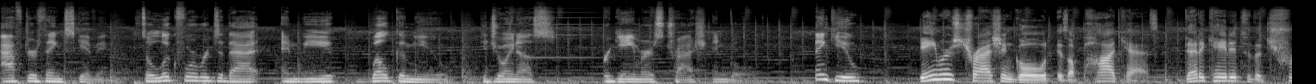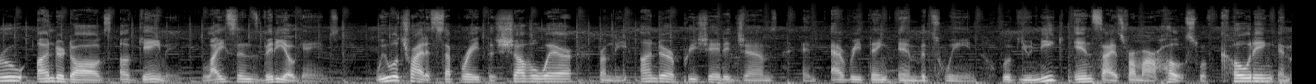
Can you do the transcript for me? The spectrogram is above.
after Thanksgiving. So look forward to that, and we welcome you to join us for Gamers Trash and Gold. Thank you. Gamers Trash and Gold is a podcast dedicated to the true underdogs of gaming, licensed video games. We will try to separate the shovelware from the underappreciated gems and everything in between with unique insights from our hosts with coding and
